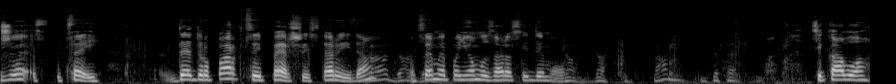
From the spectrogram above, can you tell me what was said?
Вже с- цей дендропарк, цей перший старий, да? Да, да, Оце да. ми по ньому зараз йдемо. Да, да. Там тепер. Цікаво,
